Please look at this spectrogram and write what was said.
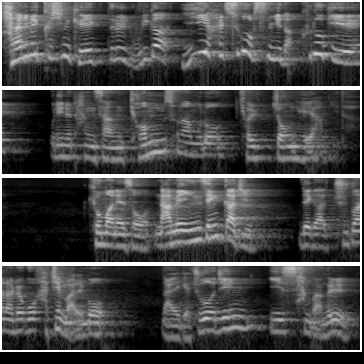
하나님의 크신 계획들을 우리가 이해할 수가 없습니다. 그러기에 우리는 항상 겸손함으로 결정해야 합니다. 교만해서 남의 인생까지 내가 주관하려고 하지 말고 나에게 주어진 이 상황을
